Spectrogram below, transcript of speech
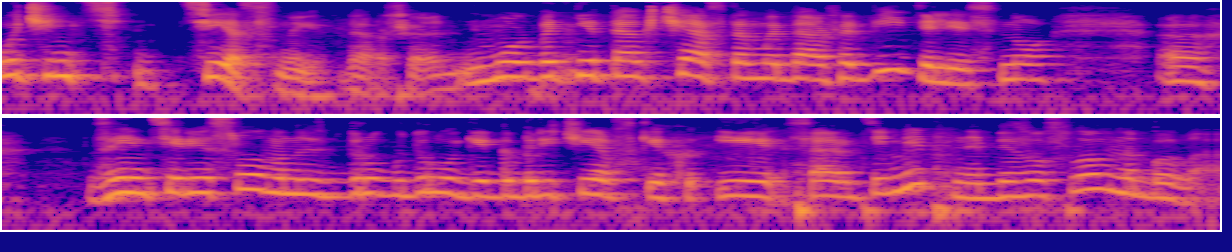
очень тесный даже. Может быть, не так часто мы даже виделись, но э, заинтересованность друг в друге Габричевских и Сардемитной, безусловно, была.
